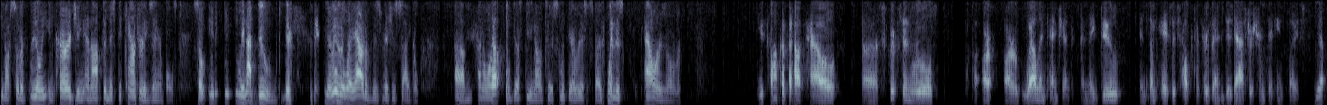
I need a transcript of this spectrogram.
you know, sort of really encouraging and optimistic counterexamples. So it, it, we're not doomed. There, there is a way out of this vicious cycle. Um, I don't want well, people just, you know, to slit their wrists by when this hour is over. You talk about how uh, scripts and rules are are well intentioned, and they do, in some cases, help to prevent disasters from taking place. Yep.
